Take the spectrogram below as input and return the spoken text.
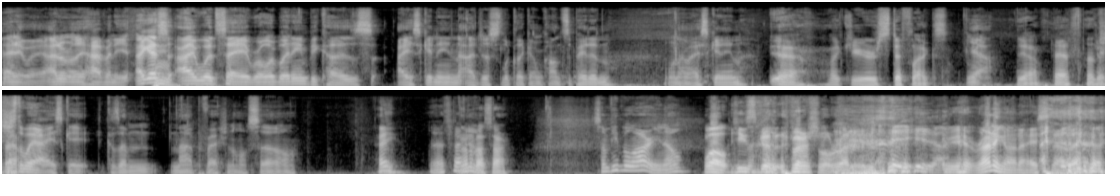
Anyway, I don't really have any. I guess Hmm. I would say rollerblading because ice skating, I just look like I'm constipated when I'm ice skating. Yeah, like your stiff legs. Yeah, Yeah. yeah, it's that's just the way I ice skate because I'm not a professional. So Hey, That's fair. none of us are. some people are, you know. Well, he's good at professional running. yeah. We're running on ice now.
